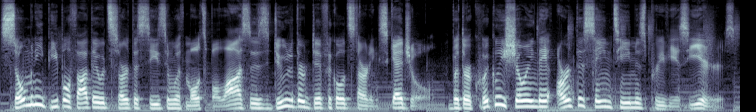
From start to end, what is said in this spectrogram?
So many people thought they would start the season with multiple losses due to their difficult starting schedule, but they're quickly showing they aren't the same team as previous years.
